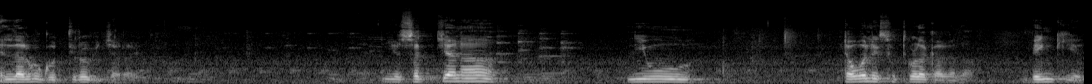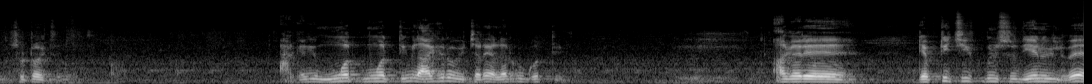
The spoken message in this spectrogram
ಎಲ್ಲರಿಗೂ ಗೊತ್ತಿರೋ ವಿಚಾರ ಇದು. ಸತ್ಯನ ನೀವು ಟವಲಿಗೆ ಸುತ್ಕೊಳ್ಳೋಕ್ಕಾಗಲ್ಲ ಬೆಂಕಿ ಅದು ಸುಟ್ಟೋಯ್ತದೆ. ಹಾಗಾಗಿ ಮೂವತ್ತು ಮೂವತ್ತು ತಿಂಗಳು ಆಗಿರೋ ವಿಚಾರ ಎಲ್ಲರಿಗೂ ಗೊತ್ತಿದೆ ಹಾಗಾದರೆ ಡೆಪ್ಟಿ ಚೀಫ್ ಮಿನಿಸ್ಟರ್ದು ಏನೂ ಇಲ್ವೇ?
